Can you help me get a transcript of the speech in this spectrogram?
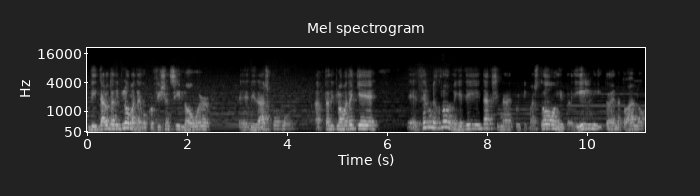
Δι, κάνω τα διπλώματα εγώ, proficiency, lower, ε, διδάσκω τα διπλώματα και ε, θέλουν χρόνο γιατί εντάξει να προετοιμαστώ, η ύλη, το ένα το άλλο,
